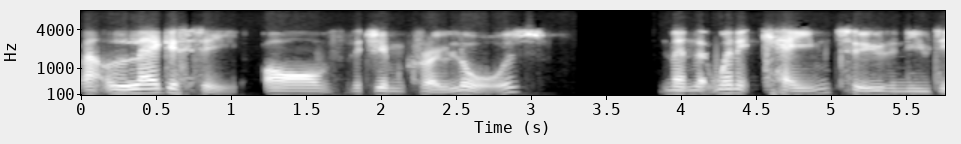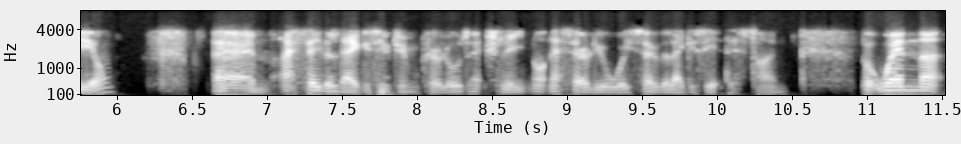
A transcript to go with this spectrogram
That legacy of the Jim Crow laws meant that when it came to the New Deal, um, I say the legacy of Jim Crow laws, actually, not necessarily always so the legacy at this time, but when that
